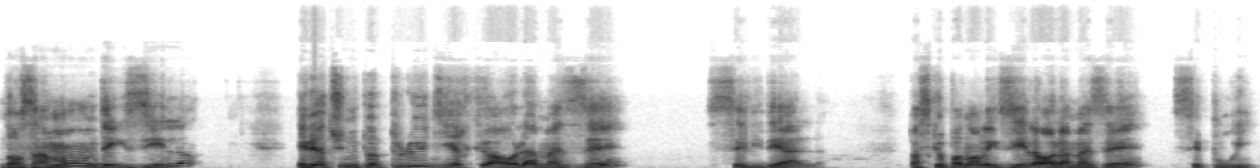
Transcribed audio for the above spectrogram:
Dans un monde d'exil, eh bien, tu ne peux plus dire que Aolam c'est l'idéal. Parce que pendant l'exil, Aolam c'est pourri.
